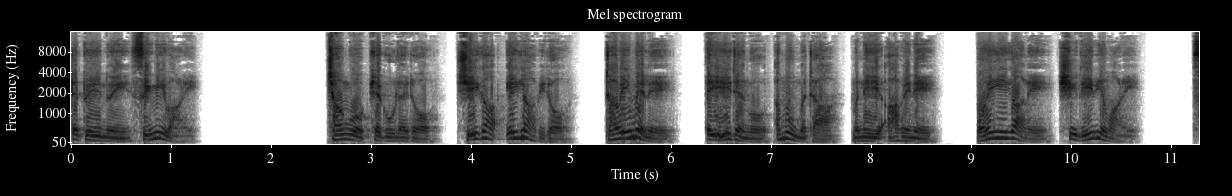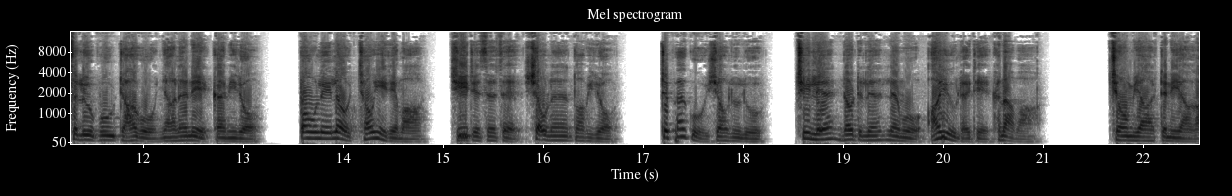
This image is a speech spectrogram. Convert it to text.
တတွင်တွင်စီးမိပါတယ်။ချောင်းကိုဖျက်ကူးလိုက်တော့ရေကအေးလာပြီးတော့ဒါပေမဲ့လေ အေးတံကိုအမှုမထားမနေအားဘဲနဲ့ဝမ်းရီကလည်းရှိသေးပြန်ပါတယ်။စလူဘူးဓားကိုညာလန်းနဲ့ကန်ပြီးတော့ပေါင်လေလောက်ချောင်းရည်ထဲမှာရေတဆက်ဆက်ရှောက်လန်းသွားပြီးတော့တစ်ဖက်ကိုရောက်လို့လို့ခြေလန်းနောက်တလန်းလှမ်းဖို့အာယူလိုက်တဲ့ခဏမှာချောင်းပြားတနေရာက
